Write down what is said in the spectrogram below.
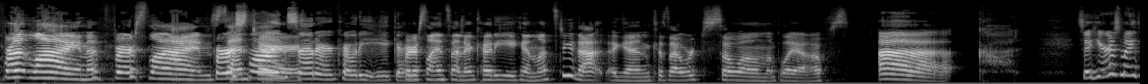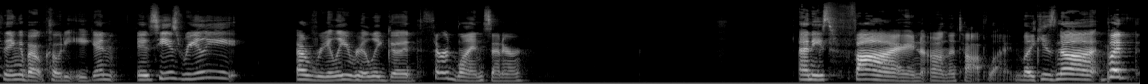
front line, first line, center. Line center, Cody Eakin. First line center, Cody Eakin. Let's do that again because that worked so well in the playoffs. Uh, God. So here's my thing about Cody Eakin is he's really a really really good third line center. And he's fine on the top line. Like he's not But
